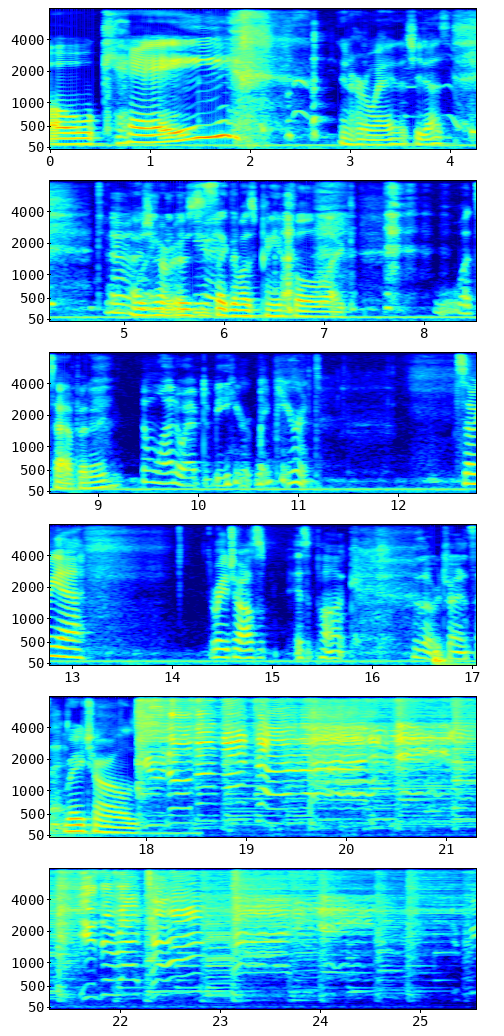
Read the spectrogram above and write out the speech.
okay, in her way that she does. I just remember it was just like the most painful, like, what's happening? And why do I have to be here with my parents? So, yeah, Ray Charles is a punk, is what we're trying to say. Ray Charles. You know the night time is the right time to be.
